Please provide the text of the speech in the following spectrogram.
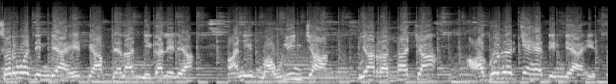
सर्व दिंड्या आहेत त्या आपल्याला निघालेल्या आणि माऊलींच्या या रथाच्या अगोदरच्या ह्या दिंड्या आहेत.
